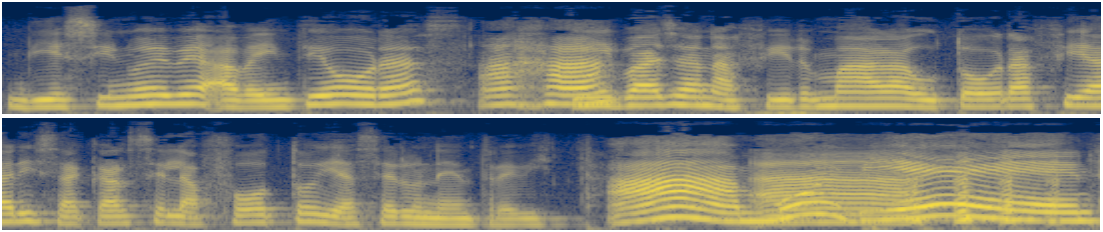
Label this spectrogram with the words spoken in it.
19 a 20 horas Ajá. y vayan a firmar, autografiar y sacarse la foto y hacer una entrevista. Ah, muy Ah. bien.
